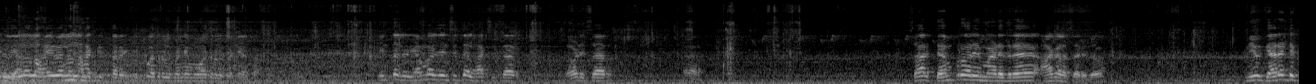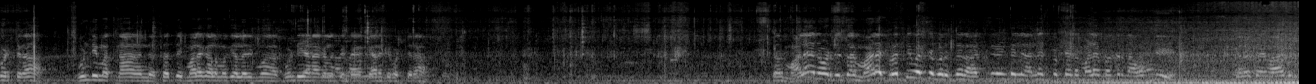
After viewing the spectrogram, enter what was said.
ಇದು ಎಲ್ಲೆಲ್ಲ ಹೈವೇಲೆಲ್ಲ ಹಾಕಿರ್ತಾರೆ. ಇಪ್ಪತ್ತರಲ್ಲಿ ಬನ್ನಿ, ಮೂವತ್ತರಲ್ಲಿ ಬನ್ನಿ ಅಂತ. ಇಂಥದ್ದು ಎಮರ್ಜೆನ್ಸಿದಲ್ಲಿ ಹಾಕ್ಸಿ ಸರ್. ನೋಡಿ ಸರ್. ಸರ್ ಟೆಂಪ್ರವರಿ ಮಾಡಿದರೆ ಆಗಲ್ಲ ಸರ್ ಇದು. ನೀವು ಗ್ಯಾರಂಟಿ ಕೊಡ್ತೀರಾ? ಗುಂಡಿ ಮತ್ತು ನಾನು ಸದ್ಯಕ್ಕೆ ಮಳೆಗಾಲ ಮುಗಿಯಲ್ಲ ಗುಂಡಿ ಏನಾಗಲ್ಲ ಅಂತ ಗ್ಯಾರಂಟಿ ಕೊಡ್ತೀರಾ? ಸರ್, ಮಳೆ ನೋಡ್ತೀವಿ ಸರ್. ಮಳೆ ಪ್ರತಿ ವರ್ಷ ಬರುತ್ತೆ ಸರ್. ಆಕ್ಸಿಡೆಂಟಲ್ಲಿ ಅನ್ಎಕ್ಸ್ಪೆಕ್ಟೆಡ್ ಮಳೆ ಬಂದರೆ ನಾವು ಹೋಗ್ತೀವಿ. ಕೆಲವು ಟೈಮ್ ಹೋಗ್ತೀವಿ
